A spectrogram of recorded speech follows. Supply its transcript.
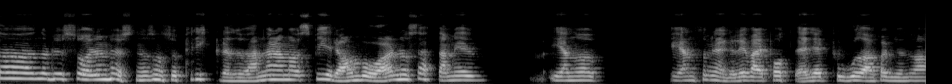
eh, når du sår om høsten, og sånn, så prikler du dem når de har spira om våren, og setter dem i en, og en som regel i hver potte, eller to, da kan du nå.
